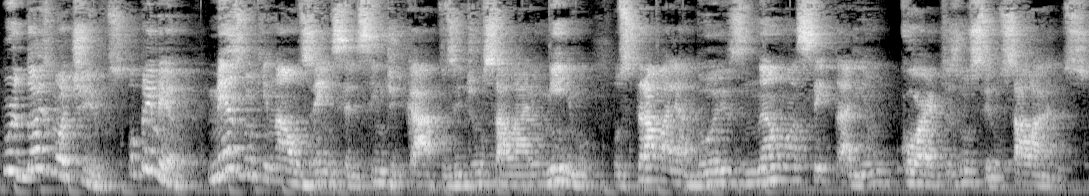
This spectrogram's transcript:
por dois motivos. O primeiro, mesmo que na ausência de sindicatos e de um salário mínimo, os trabalhadores não aceitariam cortes nos seus salários.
